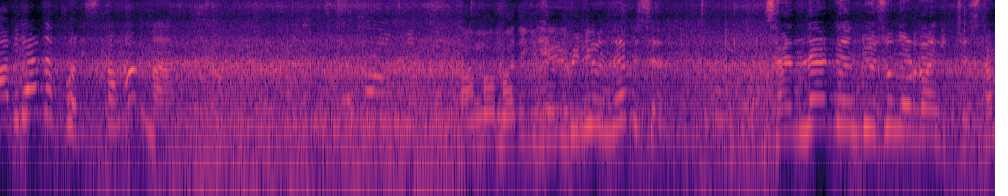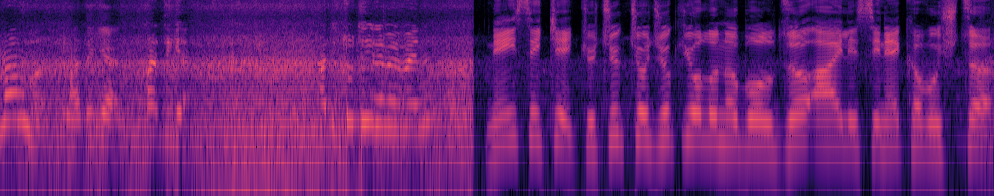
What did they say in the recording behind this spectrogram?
abiler de polis tamam mı? Tamam hadi Ev gidelim. biliyorsun değil mi sen? Sen nereden diyorsun oradan gideceğiz tamam mı? Hadi gel. Hadi gel. Tut elimi benim. Neyse ki küçük çocuk yolunu buldu, ailesine kavuştu.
